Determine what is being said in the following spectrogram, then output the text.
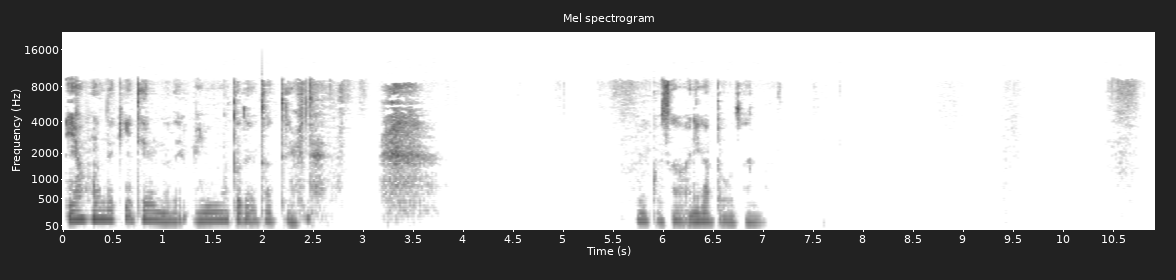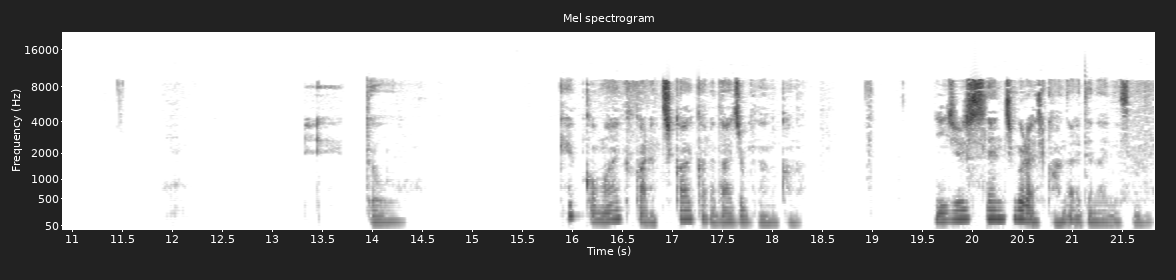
イヤホンで聞いてるので耳元で歌ってるみたいです。ふみこさんありがとうございます。えっと、結構マイクから近いから大丈夫なのかな。20センチぐらいしか離れてないんですよね。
